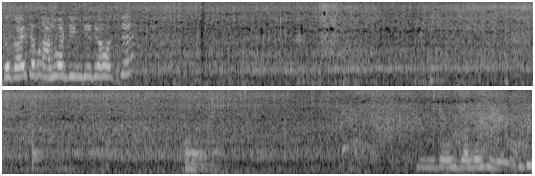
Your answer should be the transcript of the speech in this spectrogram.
তো গাইস এখন আলু আর ডিম দিয়ে দেওয়া হচ্ছে কুটি জল নিয়ে তো বেড়ে গেল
